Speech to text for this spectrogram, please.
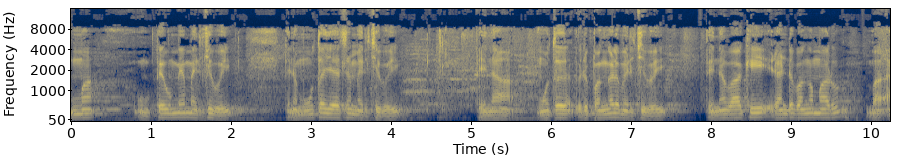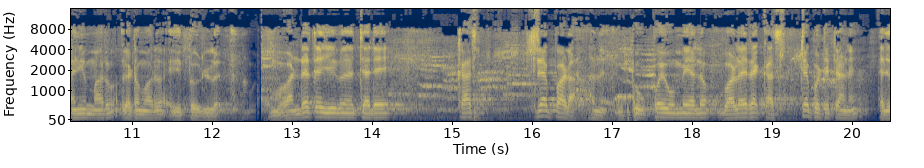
ഉമ്മ ഉപ്പേ ഉമ്മയും മരിച്ചുപോയി. പിന്നെ മൂത്ത ജേഷൻ മരിച്ചുപോയി. പിന്നെ മൂത്ത ഒരു പെങ്ങൾ മരിച്ചുപോയി. പിന്നെ ബാക്കി രണ്ട് പങ്ങന്മാരും അനിയന്മാരും ഏട്ടന്മാരും ഇപ്പോൾ ഉള്ളു. പണ്ടത്തെ ജീവിതം വെച്ചാൽ കഷ്ടപ്പാടാ അന്ന്. ഉപ്പ ഉപ്പയും ഉമ്മയെല്ലാം വളരെ കഷ്ടപ്പെട്ടിട്ടാണ്. അത്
